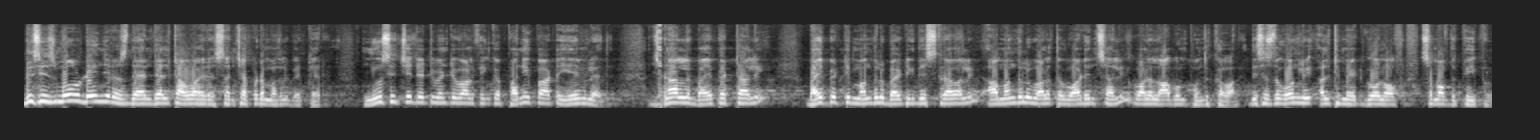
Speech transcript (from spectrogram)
this is more dangerous than delta virus అని చెప్పడం మొదలుపెట్టారు. న్యూస్ ఇచ్చేటటువంటి వాళ్ళకి ఇంకా పని పాట ఏమి లేదు. జనాల్ని భయపెట్టాలి భయపెట్టి మందులు బయటికి తీసుకురావాలి ఆ మందులు వాళ్ళతో వాడించాలి వాళ్ళ లాభం పొందుకోవాలి. This is the only ultimate goal of some of the people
